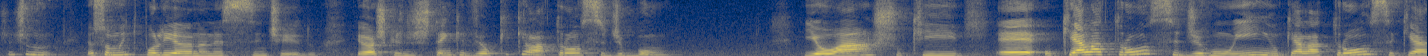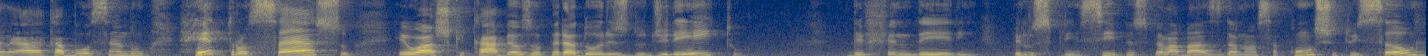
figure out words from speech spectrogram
A gente, eu sou muito poliana nesse sentido. Eu acho que a gente tem que ver o que, que ela trouxe de bom. E eu acho que é, o que ela trouxe de ruim, o que ela trouxe que a, acabou sendo um retrocesso, eu acho que cabe aos operadores do direito defenderem pelos princípios, pela base da nossa Constituição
